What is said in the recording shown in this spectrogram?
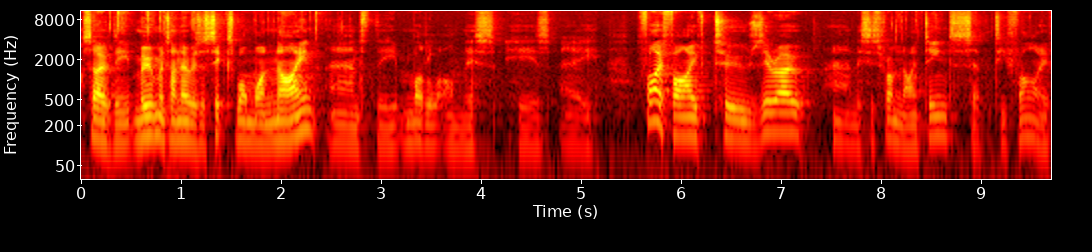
so the movement I know is a 6119 and the model on this is a 5520 and this is from 1975.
